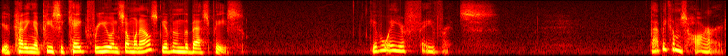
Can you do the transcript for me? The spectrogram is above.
you're cutting a piece of cake for you and someone else, give them the best piece. Give away your favorites. That becomes hard.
